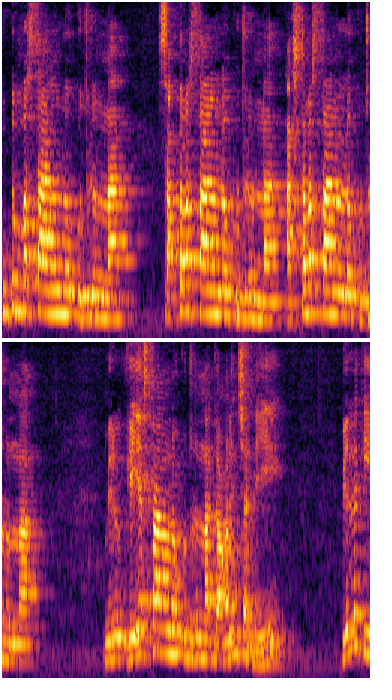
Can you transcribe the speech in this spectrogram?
కుటుంబ స్థానంలో కుజుడున్న సప్తమ స్థానంలో కుజుడున్న అష్టమ స్థానంలో కుజుడున్న మీరు వ్యయస్థానంలో కుజుడున్న గమనించండి వీళ్ళకి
